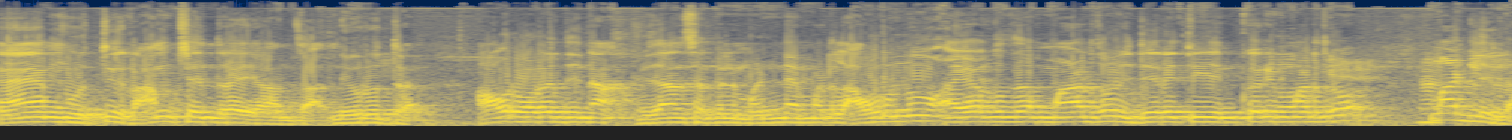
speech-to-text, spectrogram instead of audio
ನ್ಯಾಯಮೂರ್ತಿ ರಾಮಚಂದ್ರಯ್ಯ ಅಂತ, ನಿವೃತ್ತ. ಅವ್ರ ಹೊರದಿನ ವಿಧಾನಸಭೆಯಲ್ಲಿ ಮಂಡನೆ ಮಾಡಲ್ಲ. ಅವ್ರನ್ನು ಆಯೋಗದ ಮಾಡಿದ್ರು, ಇದೇ ರೀತಿ ಎನ್ಕ್ವೈರಿ ಮಾಡಿದ್ರು, ಮಾಡಲಿಲ್ಲ.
